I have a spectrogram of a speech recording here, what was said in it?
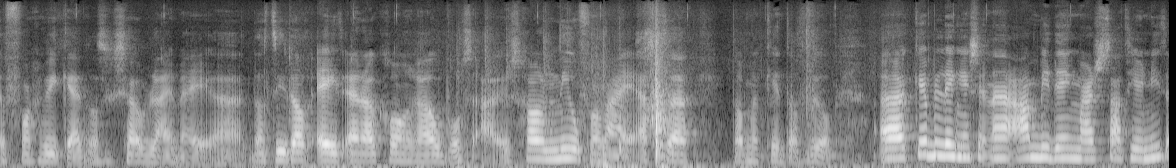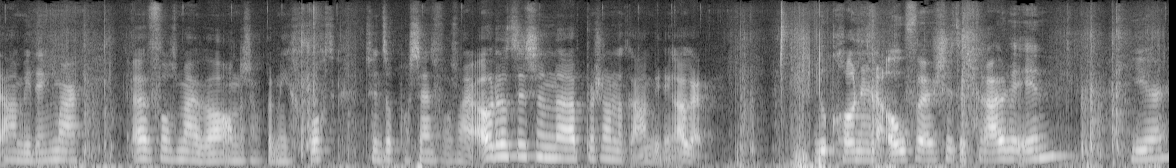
vorige weekend. was ik zo blij mee dat hij dat eet. En ook gewoon rauw bosui. Is gewoon nieuw voor mij. Echt dat mijn kind dat wil. Uh, kibbeling is een aanbieding, maar er staat hier niet aanbieding. Maar uh, volgens mij wel, anders had ik het niet gekocht. 20% volgens mij. Oh, dat is een uh, persoonlijke aanbieding. Oké. Doe ik gewoon in de oven. Er zitten kruiden in. Hier.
